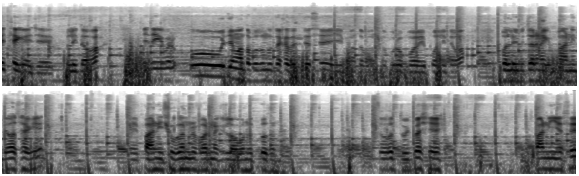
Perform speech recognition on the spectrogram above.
এই থেকে এই যে বলি দেওয়া। এই থেকে এবার ও যে মাথা পর্যন্ত দেখা যাইতেছে, এই মাথা পর্যন্ত পুরো পলি দেওয়া। পলির ভিতরে নাকি পানি দেওয়া থাকে। এই পানি শুকানোর পর নাকি লবণ উৎপাদন হয়। তো দুই পাশে পানি আছে।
